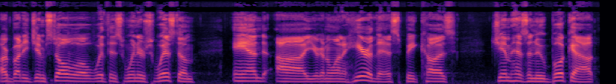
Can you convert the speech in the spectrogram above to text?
our buddy Jim Stovall, with his winner's wisdom, and uh, you're going to want to hear this because Jim has a new book out,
